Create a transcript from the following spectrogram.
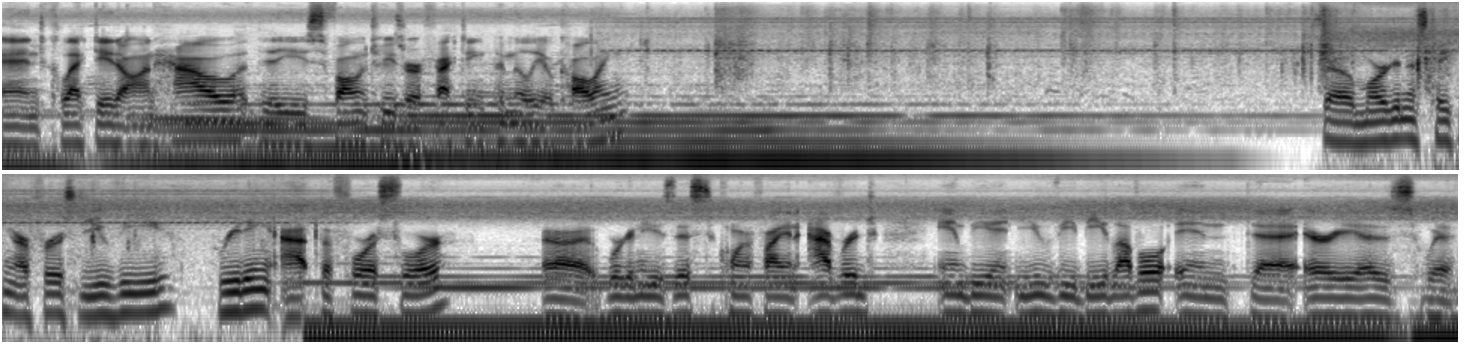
and collect data on how these fallen trees are affecting Pumilio calling. So Morgan is taking our first UV reading at the forest floor. Uh, we're going to use this to quantify an average ambient UVB level in the areas with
